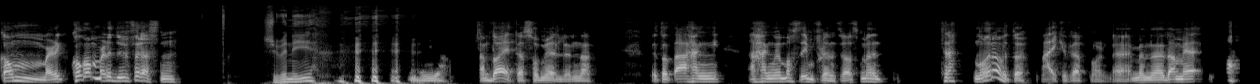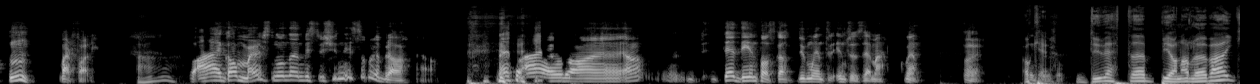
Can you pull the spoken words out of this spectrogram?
gammel Hvor gammel er du, forresten? 29. Ja. Ja, men da er ikke jeg så mye eldre enn deg. Vet at jeg henger, jeg henger med masse influensere som er 13 år, vet du. Nei, ikke 13 år, eh, men eh, de er 18, i hvert fall. Ah. Og jeg er gammel, så noen, hvis du er 29, så blir det bra. Ja. Nei, så jeg er jo da eh, Ja, det er din postkasse, Du må introdusere meg. Kom igjen. Ok, du heter Bjørnar Løberg,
